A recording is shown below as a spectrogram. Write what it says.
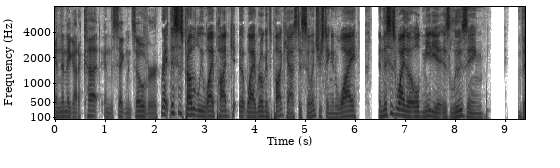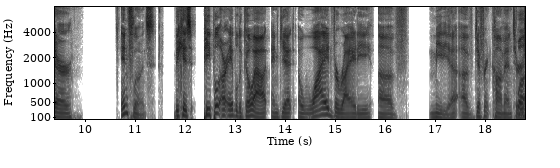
And then they got a cut and the segment's over. Right. This is probably why podca- uh, why Rogan's podcast is so interesting and why and this is why the old media is losing their influence because people are able to go out and get a wide variety of media of different commenters Well,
